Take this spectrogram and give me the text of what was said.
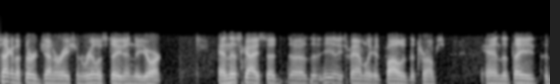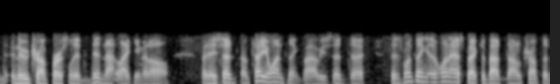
second or third generation real estate in New York, and this guy said uh, that he and his family had followed the Trumps, and that they knew Trump personally, did not like him at all. But he said, "I'll tell you one thing, Bob." He said, uh, "There's one thing, one aspect about Donald Trump that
